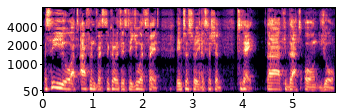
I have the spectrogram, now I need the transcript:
CEO at Afrinvest Securities, the US Fed interest rate decision today uh, keep that on your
